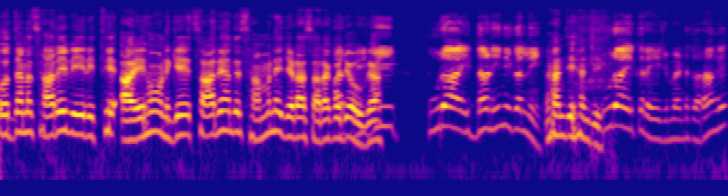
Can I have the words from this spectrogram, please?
ਉਦੋਂ ਸਾਰੇ ਵੀਰ ਇੱਥੇ ਆਏ ਹੋਣਗੇ ਸਾਰਿਆਂ ਦੇ ਸਾਹਮਣੇ ਜਿਹੜਾ ਸਾਰਾ ਕੁਝ ਹੋਊਗਾ। ਜੀ, ਪੂਰਾ ਇਦਾਂ ਨਹੀਂ ਨਿਕਲਣੀ। ਹਾਂਜੀ ਹਾਂਜੀ। ਪੂਰਾ ਇੱਕ ਅਰੇਂਜਮੈਂਟ ਕਰਾਂਗੇ।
